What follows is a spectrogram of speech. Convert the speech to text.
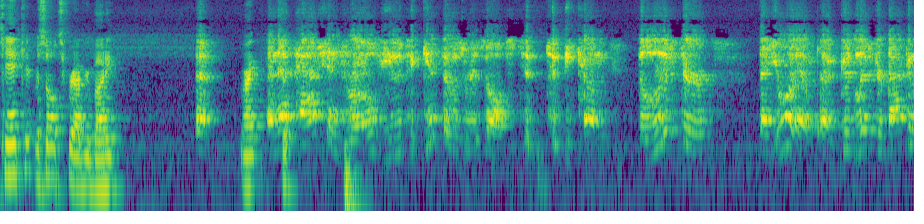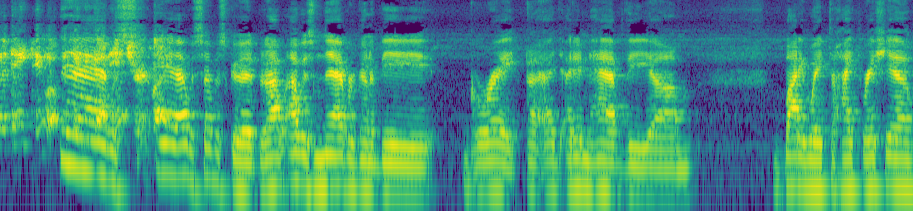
can't get results for everybody, Uh, right? And that passion drove you to get those results, to, to become the lifter. Now, you were a, a good lifter back in the day, too. Yeah, I was. injured, right? Yeah, I was. I was good, but I, I was never going to be great. I, I, I didn't have the um, body weight to height ratio.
